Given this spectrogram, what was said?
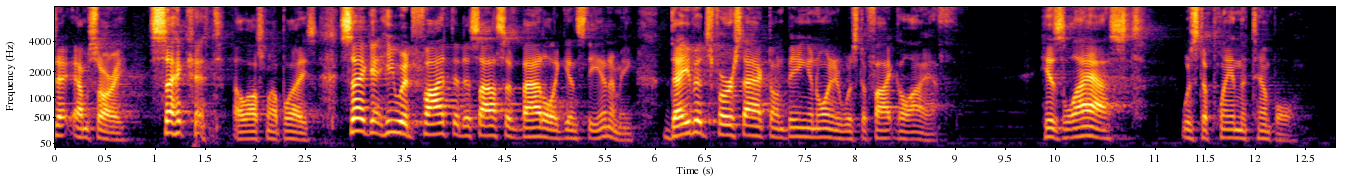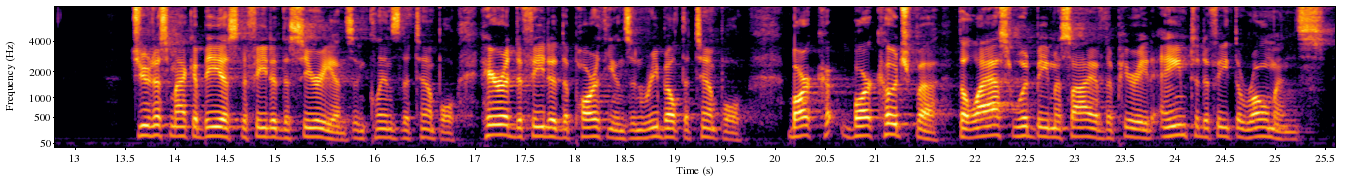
I'm sorry. Second, I lost my place. Second, he would fight the decisive battle against the enemy. David's first act on being anointed was to fight Goliath. His last was to plan the temple. Judas Maccabeus defeated the Syrians and cleansed the temple. Herod defeated the Parthians and rebuilt the temple. Bar, Bar Kokhba, the last would be Messiah of the period, aimed to defeat the Romans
